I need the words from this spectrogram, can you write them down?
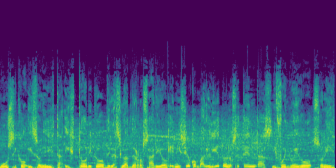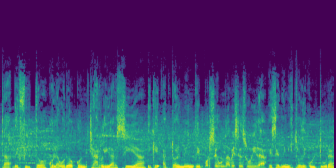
músico y sonidista histórico de la ciudad de Rosario, que inició con Baglietto en los 70s y fue luego sonidista de Fito, colaboró con Charlie García y que actualmente por segunda vez en su vida es el ministro de Cultura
